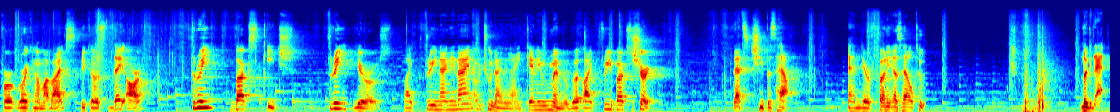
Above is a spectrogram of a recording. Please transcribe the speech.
for working on my bikes because they are three bucks each. Three euros. Like 3.99 or 2.99. Can't even remember, but like three bucks a shirt. That's cheap as hell. And they're funny as hell too. Look at that.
